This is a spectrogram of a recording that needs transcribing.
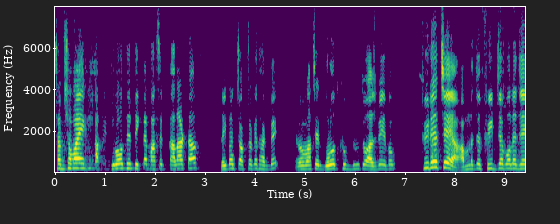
সব সময় আপনি গ্রোথের দিকটা মাছের কালারটা দেখবেন চকচকে থাকবে। এবং মাছের গ্রোথ খুব দ্রুত আসবে এবং ফিডের চেয়ে আমরা যে ফিড যে বলে যে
